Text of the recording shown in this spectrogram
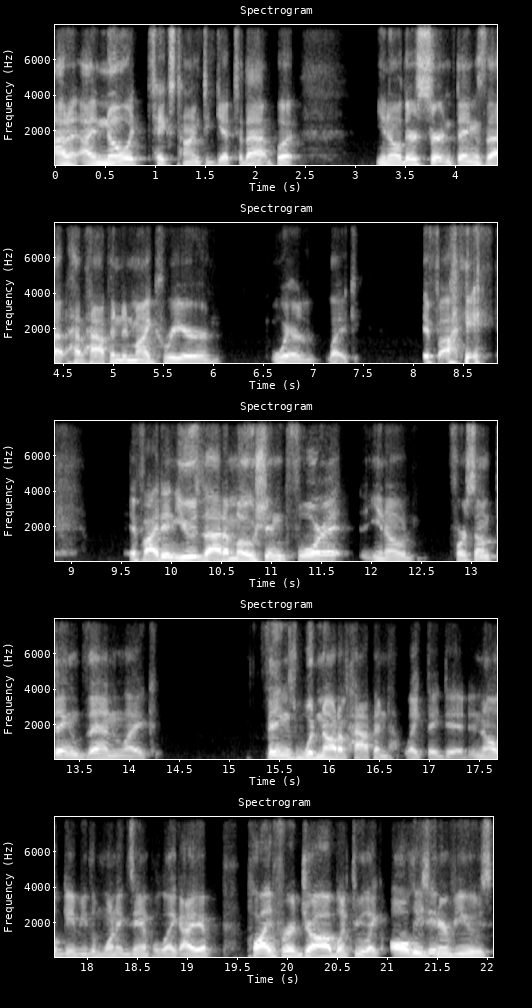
I, I know it takes time to get to that but you know there's certain things that have happened in my career where like if i if I didn't use that emotion for it, you know, for something, then like things would not have happened like they did. And I'll give you the one example. Like I applied for a job, went through like all these interviews,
